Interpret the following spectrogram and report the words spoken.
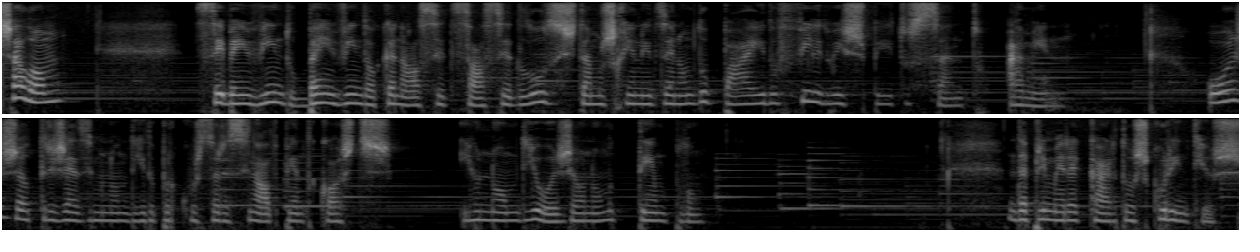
Shalom! Seja bem-vindo, bem-vindo ao canal Sede Sal, Sede Luz. Estamos reunidos em nome do Pai, do Filho e do Espírito Santo. Amém. Hoje é o 39 dia do percurso oracional de Pentecostes e o nome de hoje é o nome Templo. Da primeira carta aos Coríntios.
